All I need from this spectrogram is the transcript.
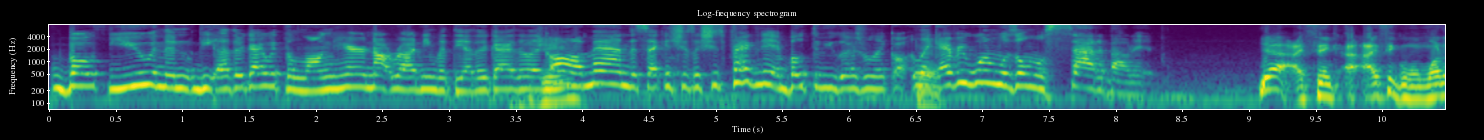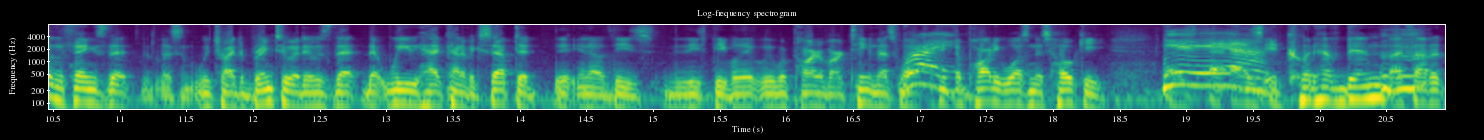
both you and then the other guy with the long hair, not Rodney, but the other guy, they're like, Gene? oh man, the second she's like, she's pregnant, and both of you guys were like, oh, like everyone was almost sad about it. Yeah, I think I think one of the things that listen we tried to bring to it it was that that we had kind of accepted you know these these people that we were part of our team. That's why I think the party wasn't as hokey as, Yeah, as it could have been. I thought it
